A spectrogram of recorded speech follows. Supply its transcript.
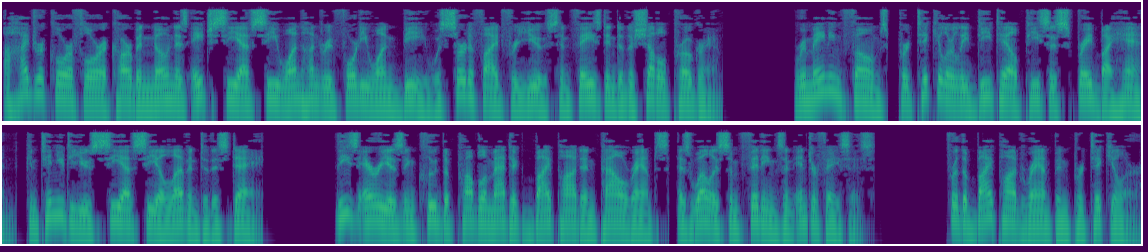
a hydrochlorofluorocarbon known as HCFC 141b was certified for use and phased into the shuttle program. Remaining foams, particularly detail pieces sprayed by hand, continue to use CFC-11 to this day. These areas include the problematic bipod and PAL ramps, as well as some fittings and interfaces. For the bipod ramp in particular,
